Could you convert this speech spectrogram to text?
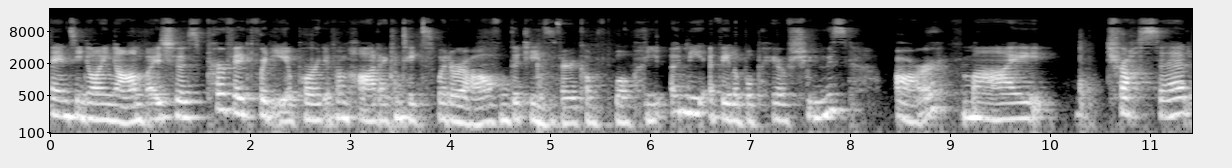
fancy going on, but it's just perfect for the airport. If I'm hot, I can take the sweater off. The jeans is very comfortable. The only available pair of shoes are my trusted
